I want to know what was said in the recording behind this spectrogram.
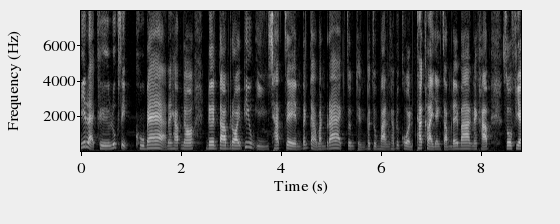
นี่แหละคือลูกศิษย์ครูแบ้นะครับเนาะเดินตามรอยพี่อุงอิงชัดเจน ตั้งแต่วันแรกจนถึงปัจจุบันครับทุกคนถ้าใครยังจำได้บ้างนะครับโซเฟีย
